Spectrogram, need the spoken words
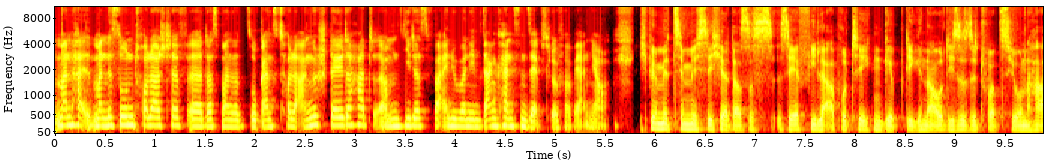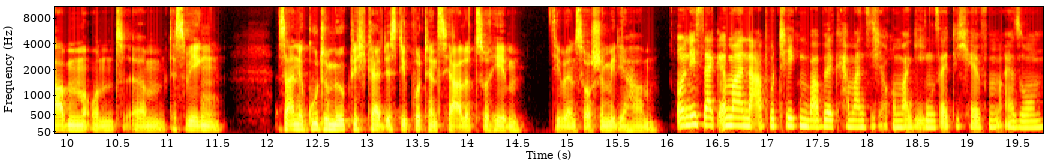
man, halt, man ist so ein toller Chef, äh, dass man so ganz tolle Angestellte hat, ähm, die das für einen übernehmen. Dann kann es ein Selbstläufer werden, ja. Ich bin mir ziemlich sicher, dass es sehr viele Apotheken gibt, die genau diese Situation haben und ähm, deswegen es eine gute Möglichkeit ist, die Potenziale zu heben die wir in Social Media haben. Und ich sage immer, in der Apothekenbubble kann man sich auch immer gegenseitig helfen. Also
